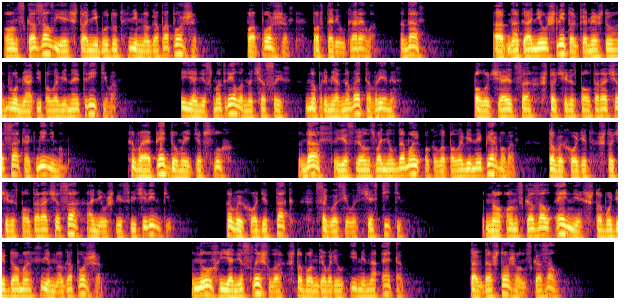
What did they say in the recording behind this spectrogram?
Он сказал ей, что они будут немного попозже. Попозже, повторил Карелла. Да. Однако они ушли только между двумя и половиной третьего. Я не смотрела на часы, но примерно в это время. Получается, что через полтора часа как минимум. Вы опять думаете вслух? Да, если он звонил домой около половины первого, то выходит, что через полтора часа они ушли с вечеринки. Выходит так, согласилась Частити. Но он сказал Энни, что будет дома немного позже. «Ну, я не слышала, чтобы он говорил именно это». «Тогда что же он сказал?»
